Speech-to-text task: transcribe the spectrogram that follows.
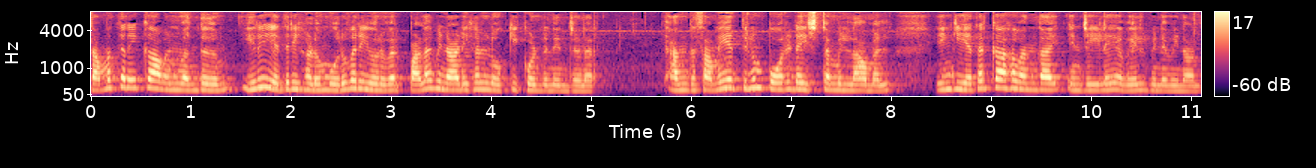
சமத்தரைக்கு அவன் வந்ததும் இரு எதிரிகளும் ஒருவரையொருவர் பல வினாடிகள் நோக்கி கொண்டு நின்றனர். அந்த சமயத்திலும் போரிட இஷ்டமில்லாமல் இங்கு எதற்காக வந்தாய்? என்று இளையவேல் வினவினான்.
